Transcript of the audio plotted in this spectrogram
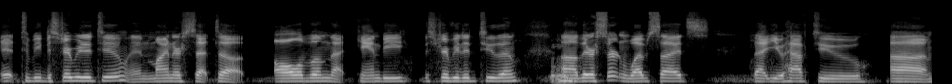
it to be distributed to. And mine are set to all of them that can be distributed to them. Uh, there are certain websites that you have to uh,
